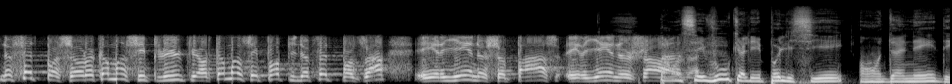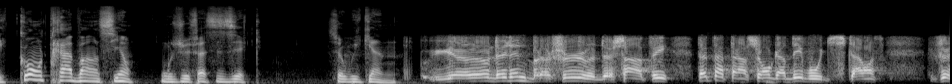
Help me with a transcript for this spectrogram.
Ne faites pas ça, recommencez plus, puis recommencez pas, puis ne faites pas ça, et rien ne se passe, et rien ne change. Pensez-vous que les policiers ont donné des contraventions aux Jeux facidiques ce week-end? Il a donné une brochure de santé. Faites attention, gardez vos distances je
